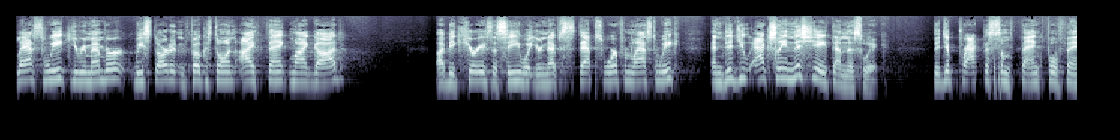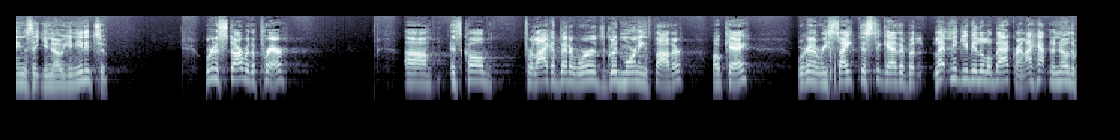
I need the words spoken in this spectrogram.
Last week, you remember, we started and focused on I thank my God. I'd be curious to see what your next steps were from last week. And did you actually initiate them this week? Did you practice some thankful things that you know you needed to? We're going to start with a prayer. Um, it's called, for lack of better words, Good Morning, Father. Okay? We're going to recite this together, but let me give you a little background. I happen to know the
